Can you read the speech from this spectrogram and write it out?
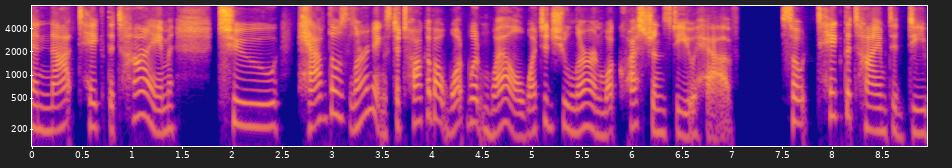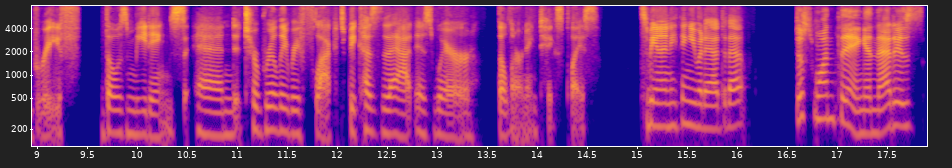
And not take the time to have those learnings, to talk about what went well. What did you learn? What questions do you have? So take the time to debrief those meetings and to really reflect because that is where the learning takes place. Sabina, anything you would add to that? Just one thing, and that is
